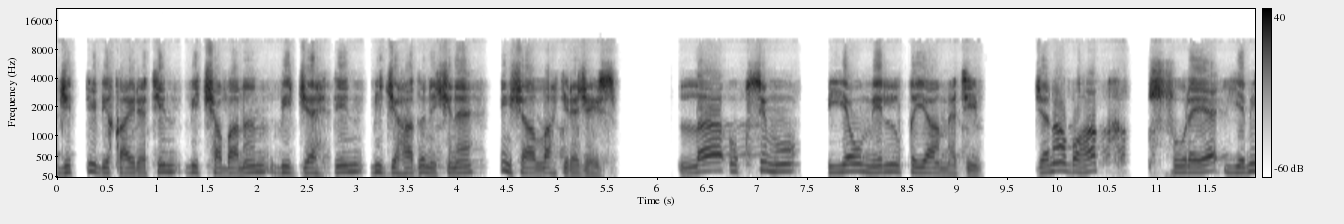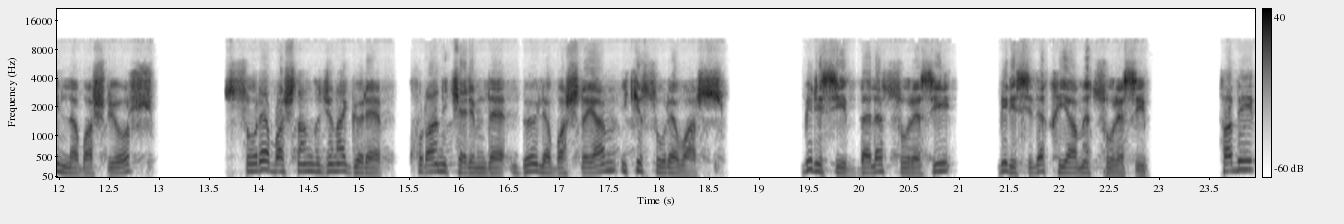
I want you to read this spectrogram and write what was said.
ciddi bir gayretin, bir çabanın, bir cehdin, bir cihadın içine inşallah gireceğiz. La uksimu bi yevmil kıyameti. Cenab-ı Hak sureye yeminle başlıyor. Sure başlangıcına göre Kur'an-ı Kerim'de böyle başlayan iki sure var. Birisi Beled suresi, birisi de Kıyamet suresi. Tabi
